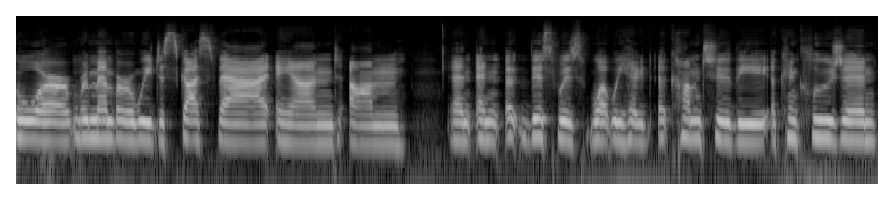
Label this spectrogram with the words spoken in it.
or "Remember we discussed that," and um, and and uh, this was what we had uh, come to the conclusion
